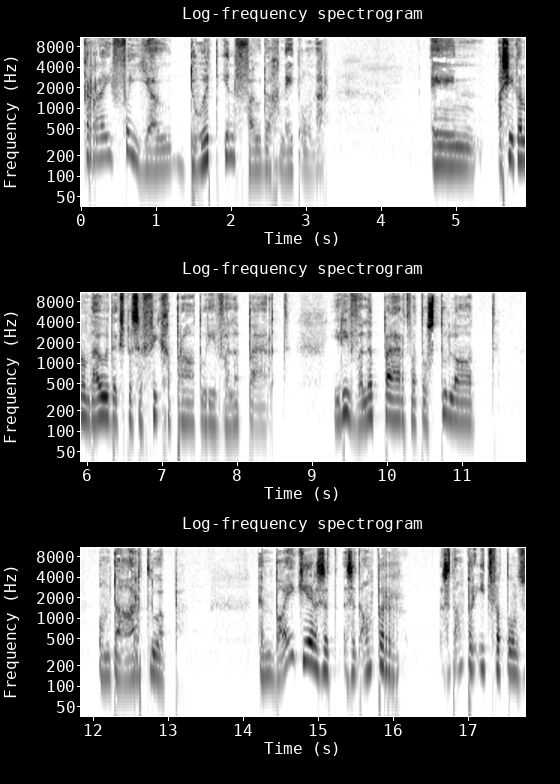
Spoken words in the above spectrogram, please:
kry vir jou dood eenvoudig net onder. En as jy kan onthou het ek spesifiek gepraat oor die wille perd. Hierdie wille perd wat ons toelaat om te hardloop En baie keer is dit is dit amper is dit amper iets wat ons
